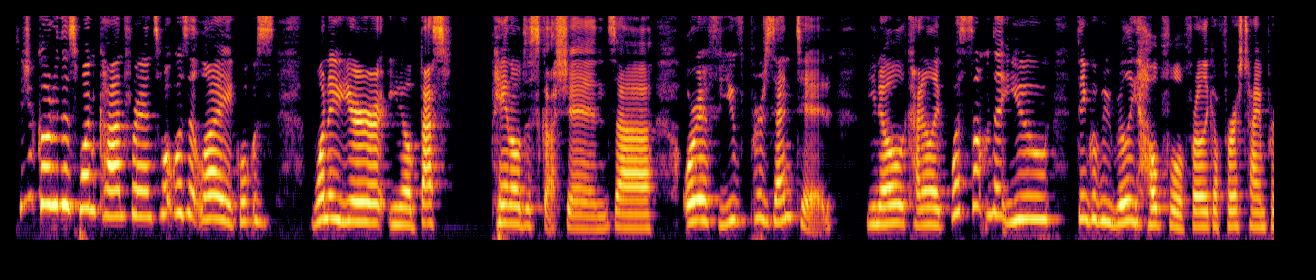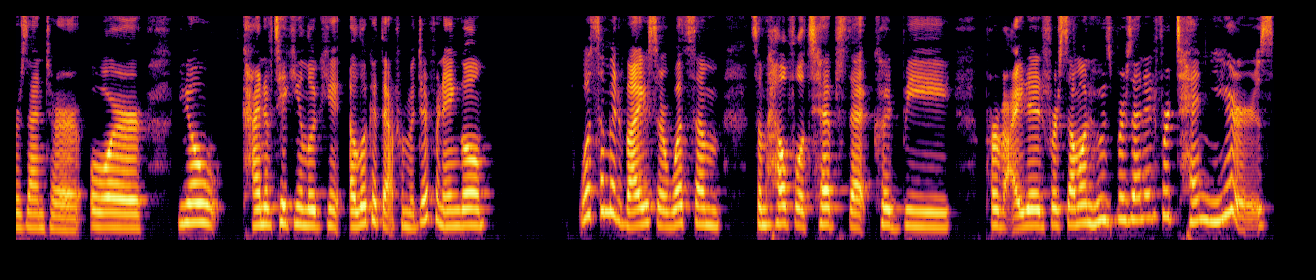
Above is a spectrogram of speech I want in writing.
did you go to this one conference? What was it like? What was one of your, you know, best panel discussions? Uh, or if you've presented, you know, kind of like what's something that you think would be really helpful for like a first time presenter or, you know, kind of taking a look at, a look at that from a different angle. What's some advice or what's some some helpful tips that could be provided for someone who's presented for 10 years?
